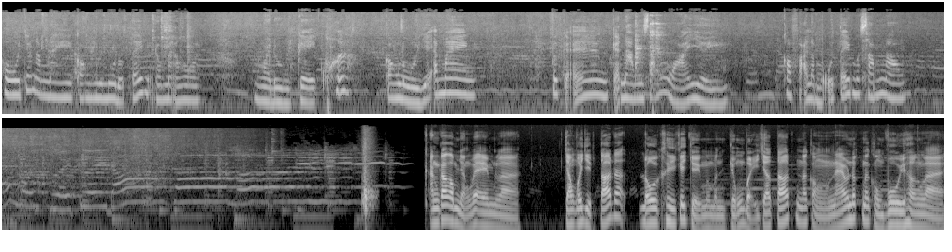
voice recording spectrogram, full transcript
Thôi chắc năm nay con đi mua đồ Tết rồi đâu mà ơi. Ngoài đường kẹt quá Con lùi dễ mang. Với cả cả năm sắm ngoại gì. Có phải là mỗi Tết mới sắm đâu Anh có công nhận với em là trong cái dịp tết á đôi khi cái chuyện mà mình chuẩn bị cho tết nó còn náo nức nó còn vui hơn là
